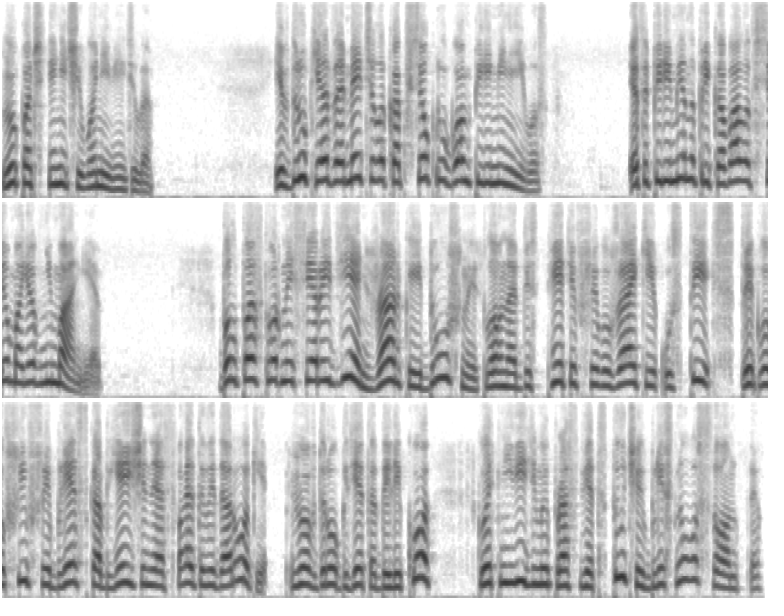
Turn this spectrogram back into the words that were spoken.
но почти ничего не видела. И вдруг я заметила, как все кругом переменилось. Эта перемена приковала все мое внимание — был пасмурный серый день, жаркий и душный, словно обесцветившие лужайки и кусты, приглушившие блеск объезженной асфальтовой дороги. Но вдруг где-то далеко, сквозь невидимый просвет в тучах, блеснуло солнце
